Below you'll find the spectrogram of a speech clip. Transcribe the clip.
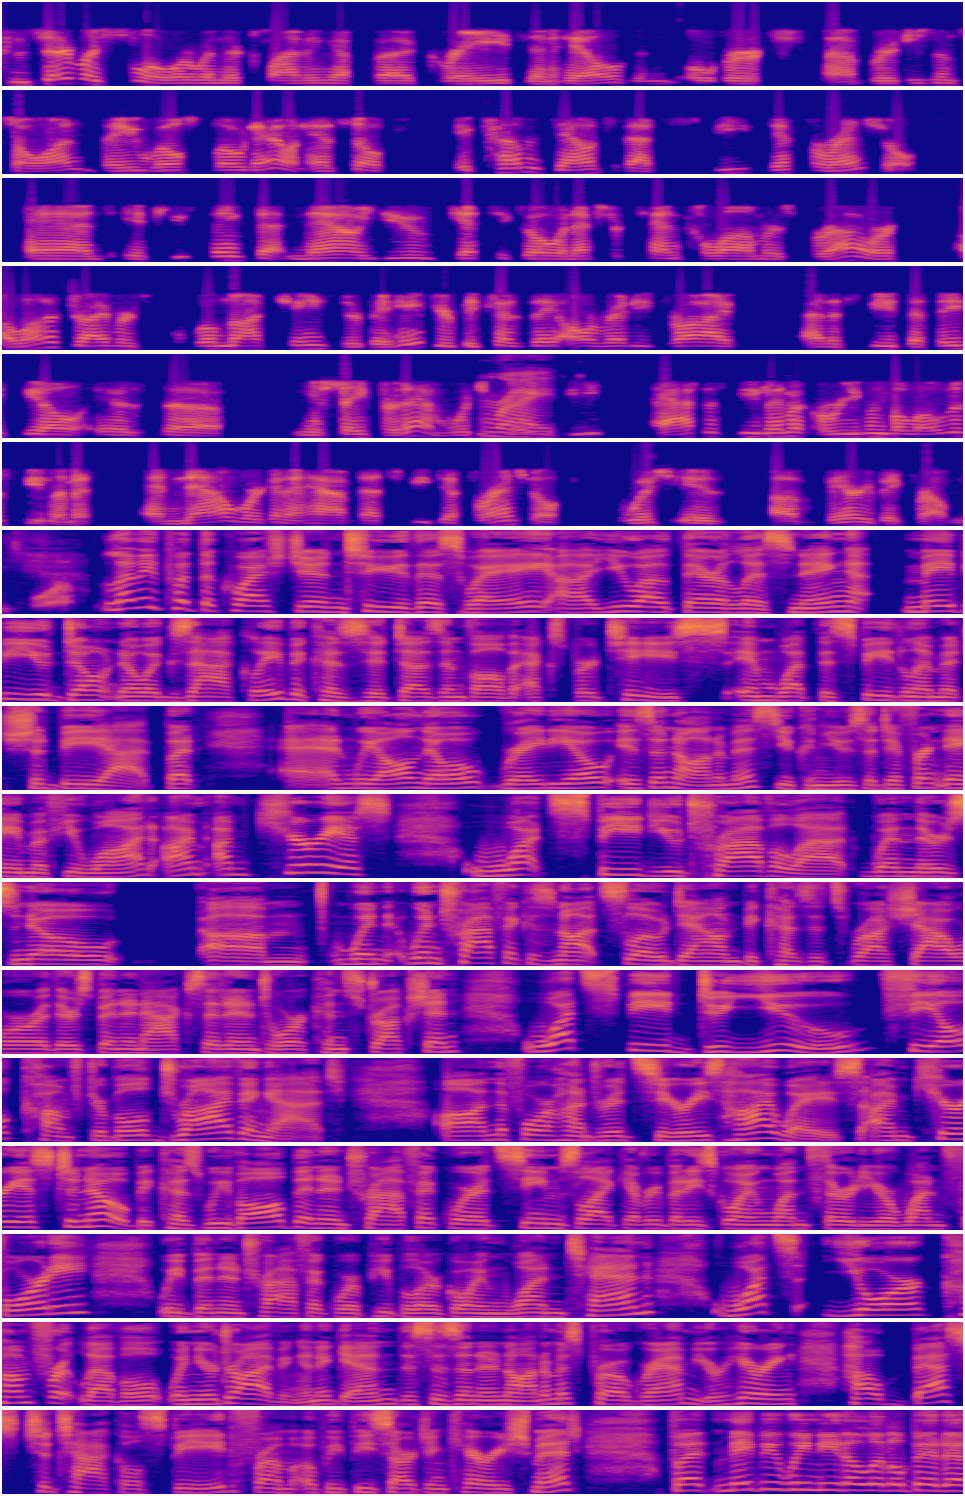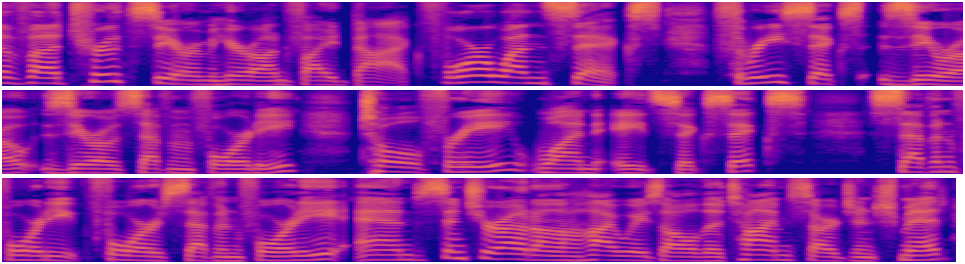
considerably slower when they're climbing up uh, grades and hills and over uh, bridges and so on. They will slow down, and so it comes down to that speed differential. And if you think that now you get to go an extra 10 kilometers per hour, a lot of drivers will not change their behavior because they already drive at a speed that they feel is uh, you know, safe for them, which right. may be at the speed limit or even below the speed limit. And now we're going to have that speed differential, which is a very big problem for them. Let me put the question to you this way. Uh, you out there listening, maybe you don't know exactly because it does involve expertise in what the speed limit should be at. But, and we all know radio is anonymous. You can use a different name if you want. I'm, I'm curious what speed you travel at when there's no um, when when traffic is not slowed down because it's rush hour or there's been an accident or construction, what speed do you feel comfortable driving at on the 400 series highways? I'm curious to know because we've all been in traffic where it seems like everybody's going 130 or 140. We've been in traffic where people are going 110. What's your comfort level when you're driving? And again, this is an anonymous program. You're hearing how best to tackle speed from OPP Sergeant Sergeant Kerry Schmidt. But maybe we need a little bit of uh, truth serum here on Fight Back. 416 360 0740. Toll free 1 866 740 4740. And since you're out on the highways all the time, Sergeant Schmidt,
